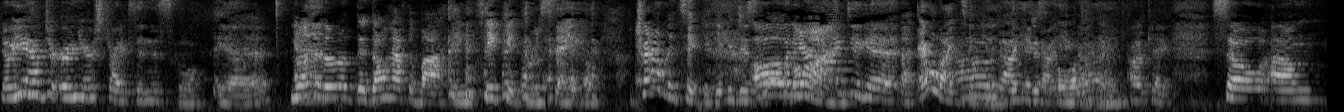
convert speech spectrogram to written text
no, you have to earn your stripes in this school. Yeah. No, they don't have to buy a ticket per se. A traveling ticket. They can just oh, an airline ticket. An airline ticket. Oh, got they can just go online. Okay. So. Um,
